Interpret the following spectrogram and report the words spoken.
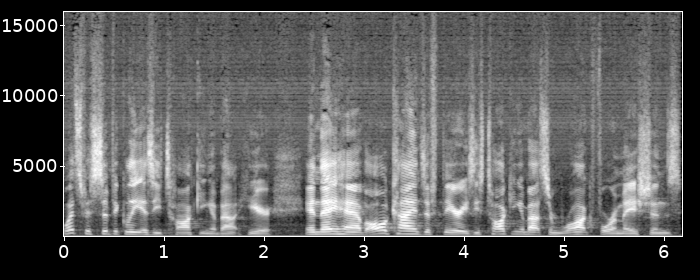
What specifically is he talking about here? And they have all kinds of theories. He's talking about some rock formations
